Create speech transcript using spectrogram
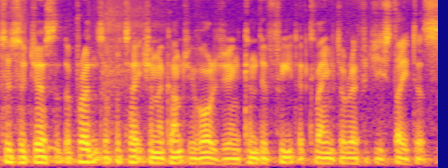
to suggest that the presence of protection in a country of origin can defeat a claim to refugee status.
